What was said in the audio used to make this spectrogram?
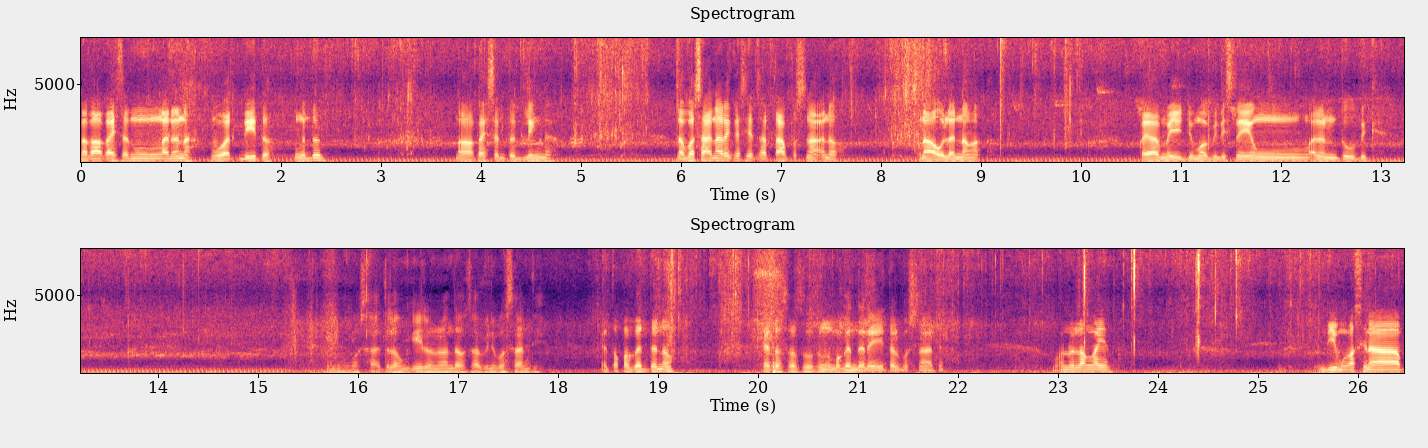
Nakakaisang ano na, buhat dito, hanggang dun. Nakakaisang tudling na. Nabasa na rin kasi tapos na ano, naulan na nga. Kaya medyo mabilis na yung ano ng tubig. Ano ba sa dalawang kilo na lang daw, sabi ni Boss Andy. Ito kaganda no. Ito sa susunod maganda na italbos natin. Ano lang ngayon. Hindi mo kasi na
